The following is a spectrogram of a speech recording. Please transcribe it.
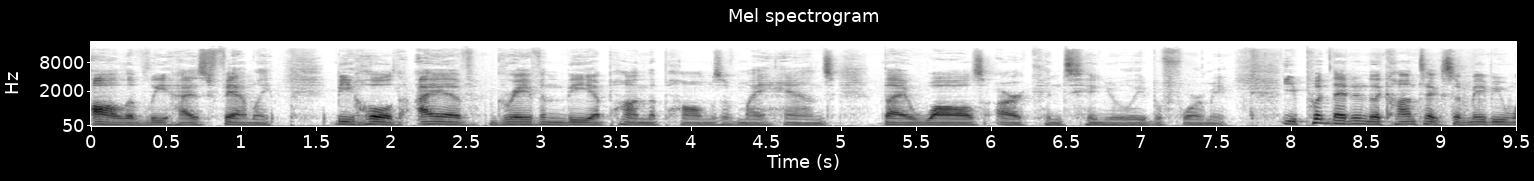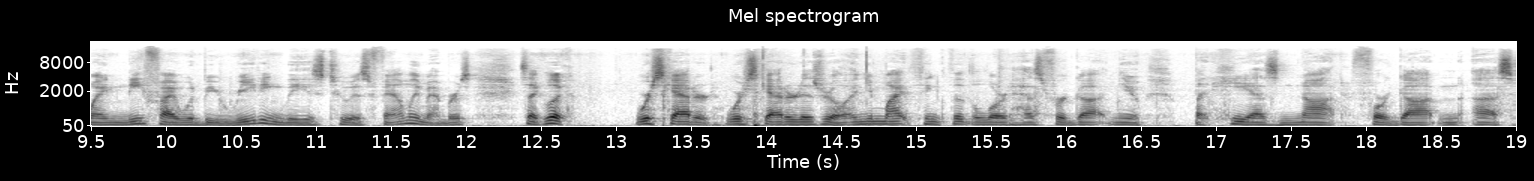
all of Lehi's family. Behold, I have graven thee upon the palms of my hands. Thy walls are continually before me. You put that into the context of maybe why Nephi would be reading these to his family members. It's like, look, we're scattered. We're scattered Israel. And you might think that the Lord has forgotten you, but He has not forgotten us.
